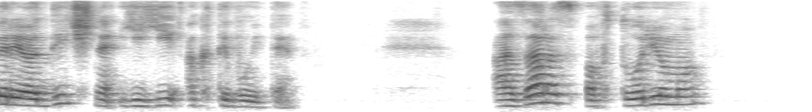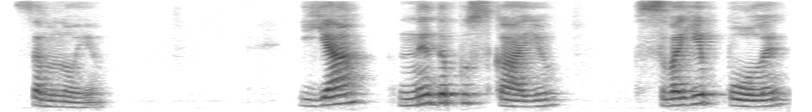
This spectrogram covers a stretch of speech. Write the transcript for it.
періодично її активуйте. А зараз повторюємо за мною. Я не допускаю в своє поле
